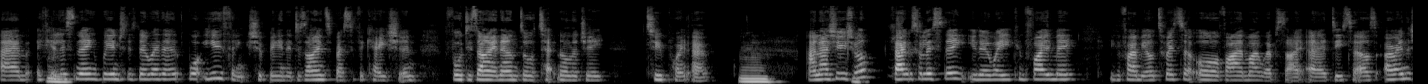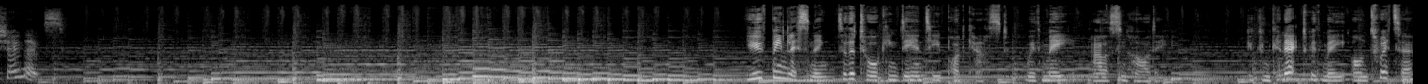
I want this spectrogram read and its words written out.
Um, if you're listening, be interested to know whether what you think should be in a design specification for design and or technology 2.0. And as usual, thanks for listening. You know where you can find me. You can find me on Twitter or via my website. Uh, details are in the show notes. You've been listening to the Talking D&T podcast with me, Alison Hardy. You can connect with me on Twitter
